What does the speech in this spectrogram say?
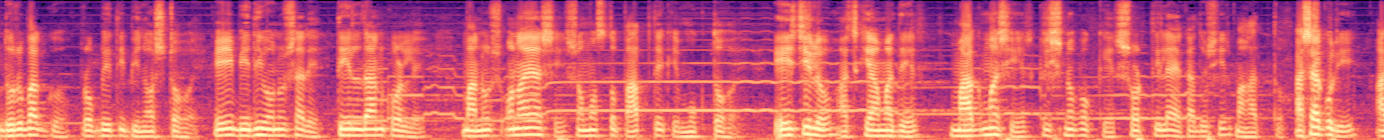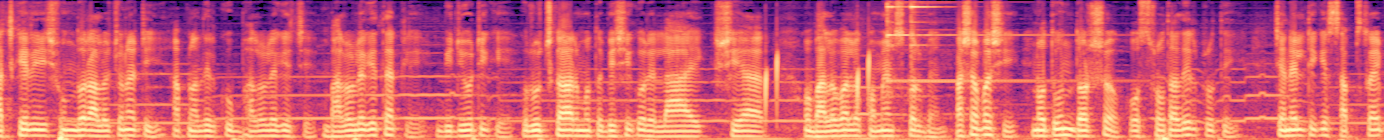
দুর্ভাগ্য প্রভৃতি বিনষ্ট হয়। এই বিধি অনুসারে তিল দান করলে মানুষ অনায়াসে সমস্ত পাপ থেকে মুক্ত হয়। এই ছিল আজকে আমাদের মাঘ মাসের কৃষ্ণপক্ষের শর্তিলা একাদশীর মাহাত্ম। আশা করি আজকের এই সুন্দর আলোচনাটি আপনাদের খুব ভালো লেগেছে। ভালো লেগে থাকলে ভিডিওটিকে রুচকার মতো বেশি করে লাইক, শেয়ার ও ভালো ভালো কমেন্টস করবেন। পাশাপাশি নতুন দর্শক ও শ্রোতাদের প্রতি চ্যানেলটিকে সাবস্ক্রাইব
